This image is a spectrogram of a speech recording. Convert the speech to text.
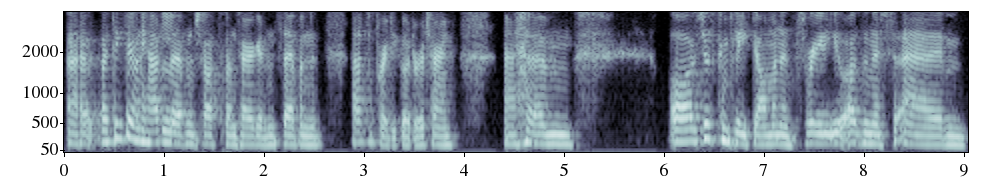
uh, I think they only had 11 shots on target and seven. That's a pretty good return. Um, oh, it was just complete dominance, really, wasn't it? Um,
